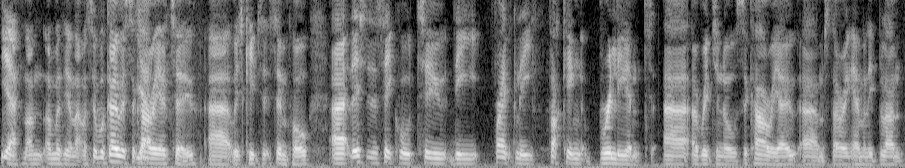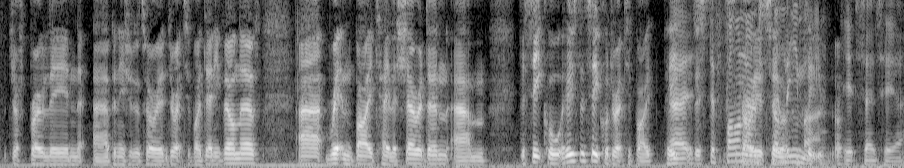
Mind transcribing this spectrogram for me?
Yeah, I'm, I'm with you on that one. So we'll go with Sicario 2, uh, which keeps it simple. Uh, this is a sequel to the frankly fucking brilliant uh, original Sicario, um, starring Emily Blunt, Josh Brolin, uh, Benicio del Toro, and directed by Denis Villeneuve, uh, written by Taylor Sheridan. Um, the sequel, who's the sequel directed by? Pete? uh, This Stefano Sicario 2, I've Sollima, it says here.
